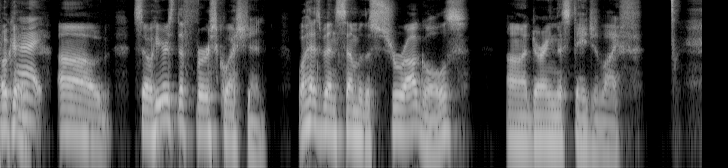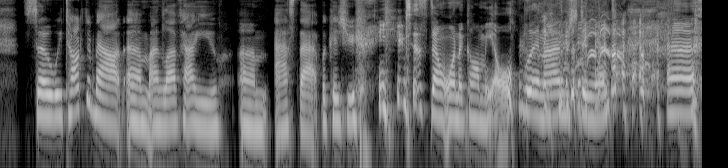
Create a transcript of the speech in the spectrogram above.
Okay. All right. Um, so here's the first question: What has been some of the struggles uh, during this stage of life? So we talked about. Um, I love how you um, asked that because you you just don't want to call me old, and I understand. Uh,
